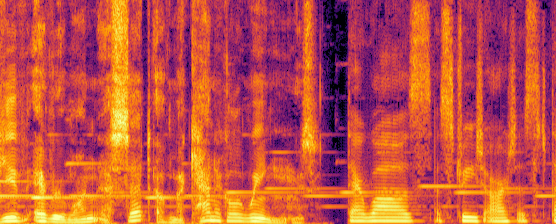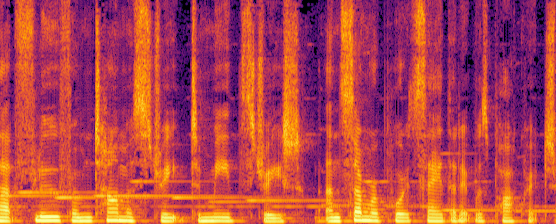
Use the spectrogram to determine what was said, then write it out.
Give everyone a set of mechanical wings. There was a street artist that flew from Thomas Street to Meath Street, and some reports say that it was Pockridge.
